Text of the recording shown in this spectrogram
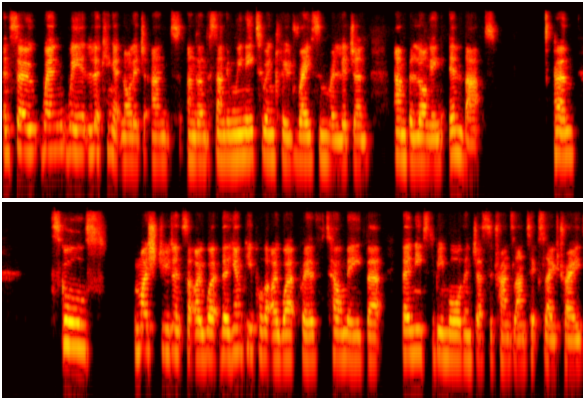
And so when we're looking at knowledge and, and understanding, we need to include race and religion and belonging in that. Um, schools, my students that I work, the young people that I work with tell me that there needs to be more than just the transatlantic slave trade.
